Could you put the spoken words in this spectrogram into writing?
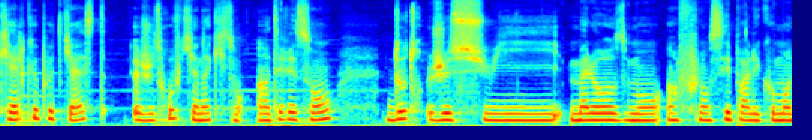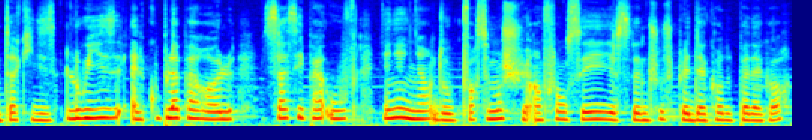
quelques podcasts, je trouve qu'il y en a qui sont intéressants. D'autres, je suis malheureusement influencée par les commentaires qui disent Louise, elle coupe la parole, ça c'est pas ouf, gna gna gna. Donc forcément, je suis influencée, il y a certaines choses, je peux être d'accord, d'autres pas d'accord.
